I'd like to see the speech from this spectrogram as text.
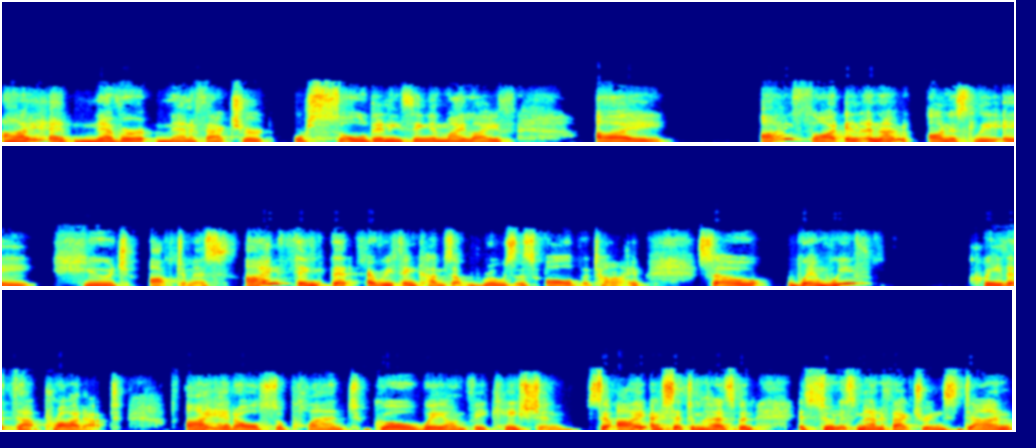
I had never manufactured or sold anything in my life, I I thought, and, and I'm honestly a huge optimist. I think that everything comes up roses all the time. So when we've created that product, I had also planned to go away on vacation. So I, I said to my husband, as soon as manufacturing's done,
